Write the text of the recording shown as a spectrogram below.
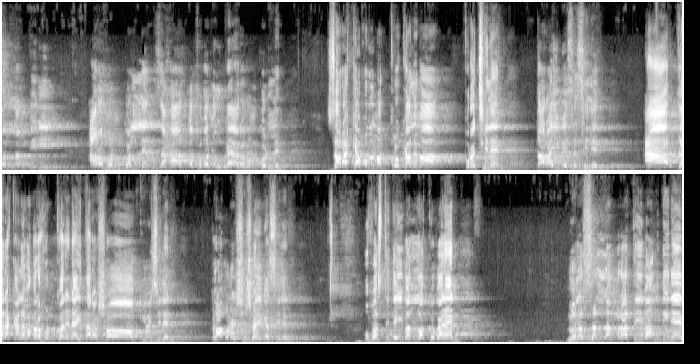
সাল্লাম তিনি আরোহণ করলেন, জাহাজ অথবা নৌকায় আরোহণ করলেন। যারা কেবলমাত্র কালেমা পড়েছিলেন, তারাই বেঁচে ছিলেন। আর যারা কালেমা গ্রহণ করে নাই, তারা সব কি হয়েছিলেন? প্লাবনে শেষ হয়ে গেছিলেন। উপস্থিত এইবার লক্ষ্য করেন। সাল্লাম রাতে এবং দিনে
